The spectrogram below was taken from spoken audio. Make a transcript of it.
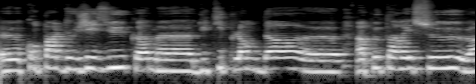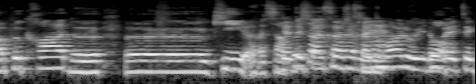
euh, qu'on parle de Jésus comme euh, du type lambda, euh, un peu paresseux, un peu crade, euh, qui. euh, un Il y a peu des ça, passages très drôles où il Bon. aurait été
